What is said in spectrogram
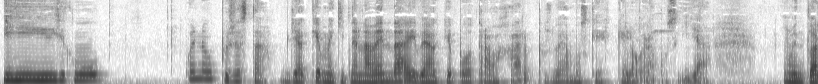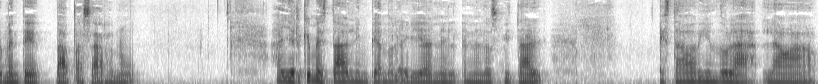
Y dije como, bueno, pues ya está, ya que me quiten la venda y vea que puedo trabajar, pues veamos qué, logramos y ya eventualmente va a pasar, ¿no? Ayer que me estaba limpiando la herida en el, en el hospital, estaba viendo la, la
